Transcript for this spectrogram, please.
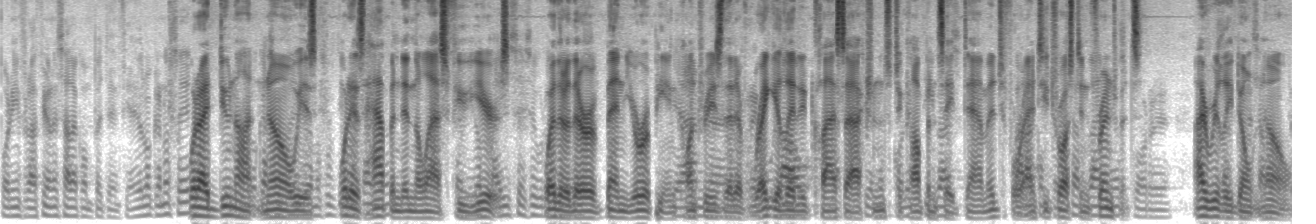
De los consumidores, pero no en la compensación de daños por infracciones a la competencia. Yo lo que no sé What I do not know is what has happened in the last few years, whether there have been European countries that eh, have regulated class actions to compensate damage for antitrust infringements. eh, I really don't infracciones a la know.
